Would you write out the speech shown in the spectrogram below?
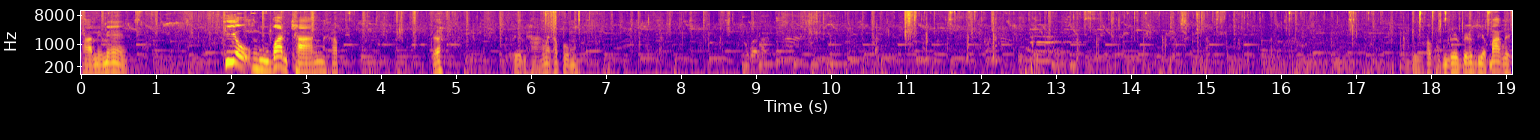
พาแม่แม่เที่ยวหมู่บ้านช้างนะครับเดี๋ยวเดินหางนะครับผมดูครับผมเดินเป็นระเบียบมากเลย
